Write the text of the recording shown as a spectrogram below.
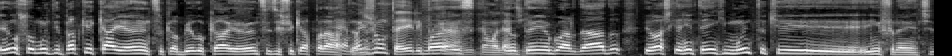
eu não sou muito de prata porque cai antes, o cabelo cai antes de ficar prata. É, mas né? junta ele mas fica, eu tenho guardado. Eu acho que a gente tem que muito que ir em frente.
